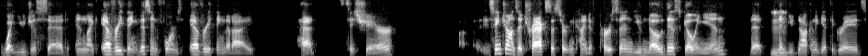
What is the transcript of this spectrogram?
what you just said and like everything this informs everything that i had to share Uh, st john's attracts a certain kind of person you know this going in that that Mhm. you're not going to get the grades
